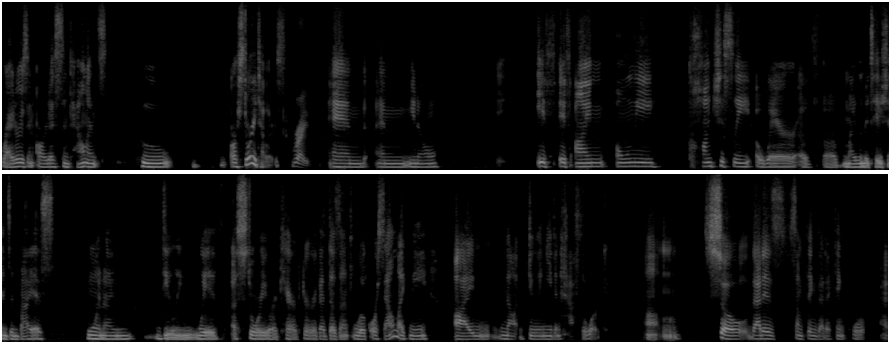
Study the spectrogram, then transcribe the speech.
writers and artists and talents who are storytellers. Right. And, and, you know, if, if I'm only consciously aware of uh, my limitations and bias when I'm dealing with a story or a character that doesn't look or sound like me, I'm not doing even half the work. Um, so that is something that I think we're, I,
